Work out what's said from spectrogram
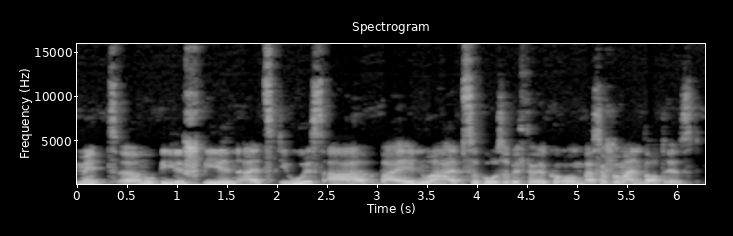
mit äh, Mobilspielen als die USA bei nur halb so großer Bevölkerung, was ja schon mal ein Wort ist.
